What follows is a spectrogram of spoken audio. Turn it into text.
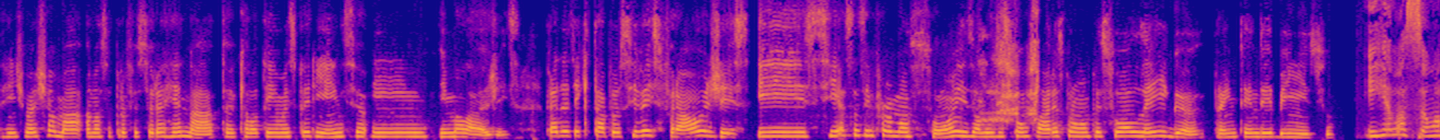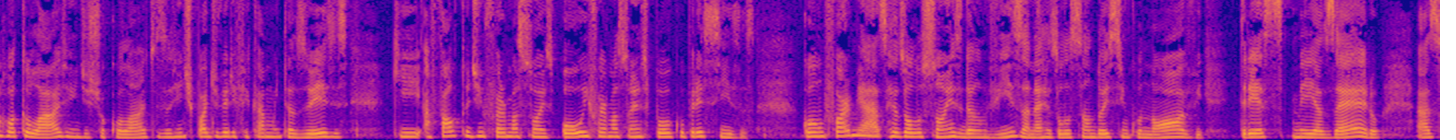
a gente vai chamar a nossa professora Renata, que ela tem uma experiência em embalagens, para detectar possíveis fraudes e se essas informações elas estão claras para uma pessoa leiga para entender bem isso. Em relação à rotulagem de chocolates, a gente pode verificar muitas vezes que a falta de informações ou informações pouco precisas. Conforme as resoluções da Anvisa, né, resolução 259 360, as,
